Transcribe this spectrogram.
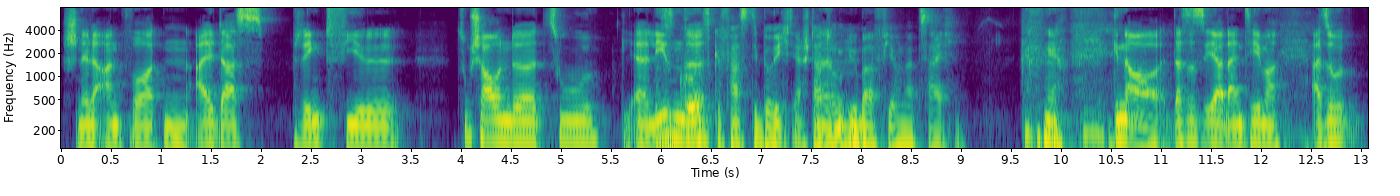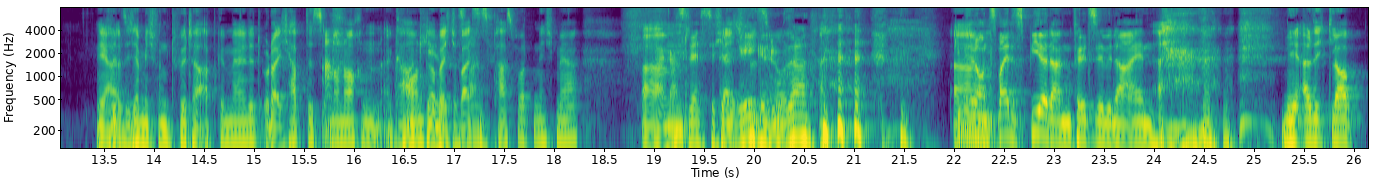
schnelle Antworten, all das bringt viel Zuschauende zu äh, Lesende. Also kurz gefasst die Berichterstattung ähm, über 400 Zeichen. ja, genau, das ist eher dein Thema. Also ja, also ich habe mich von Twitter abgemeldet oder ich habe das Ach, immer noch ein Account, okay, aber ich weiß das Passwort nicht mehr. Ja, das lässt sich ja regeln, versuch, oder? Gib mir noch ein zweites Bier, dann fällt es dir wieder ein. nee, also ich glaube,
